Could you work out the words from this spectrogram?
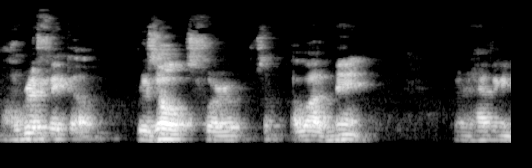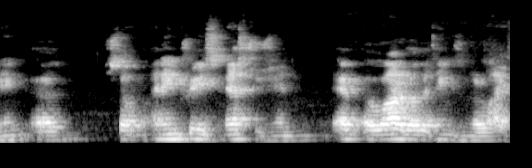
horrific uh, results for some, a lot of men. Having an uh, some an increase in estrogen. A- A lot of other things in their life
